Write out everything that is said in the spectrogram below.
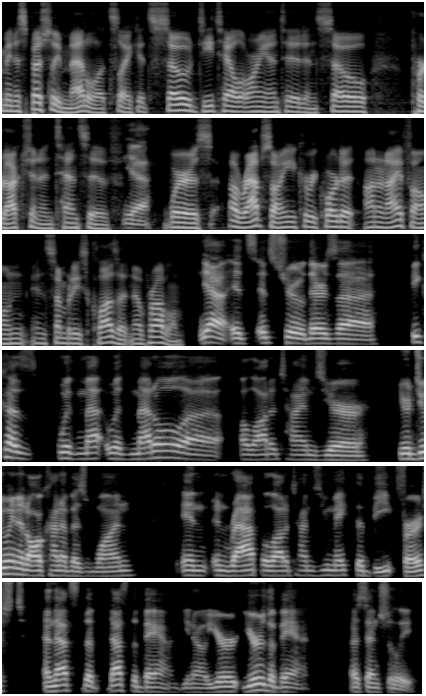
I mean, especially metal. It's like it's so detail oriented and so production intensive. yeah Whereas a rap song, you could record it on an iPhone in somebody's closet, no problem. yeah it's it's true there's uh because with met with metal uh a lot of times you're you're doing it all kind of as one in in rap a lot of times you make the beat first and that's the that's the band you know you're you're the band essentially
